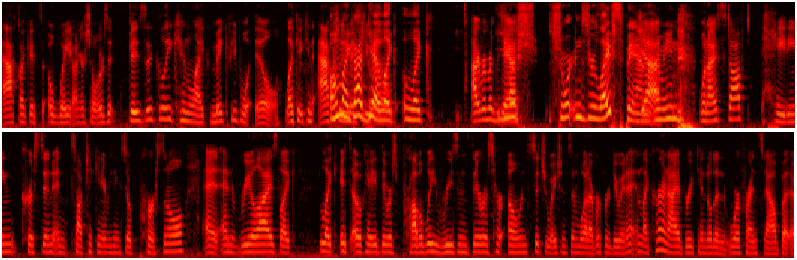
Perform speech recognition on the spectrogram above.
act like it's a weight on your shoulders. It physically can like make people ill. Like it can oh actually. oh my god, yeah, ill. like like I remember the day I sh- shortens your lifespan. Yeah. I mean, when I stopped hating Kristin and stopped taking everything so personal and, and realized like like it's okay. There was probably reasons. There was her own situations and whatever for doing it. And like her and I have rekindled and we're friends now. But uh,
